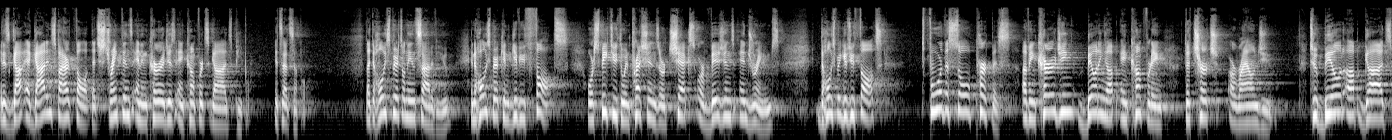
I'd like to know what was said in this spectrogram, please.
it is God, a God inspired thought that strengthens and encourages and comforts God's people. It's that simple. Like the Holy Spirit's on the inside of you, and the Holy Spirit can give you thoughts or speak to you through impressions or checks or visions and dreams. The Holy Spirit gives you thoughts for the sole purpose of encouraging, building up, and comforting the church around you. To build up God's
